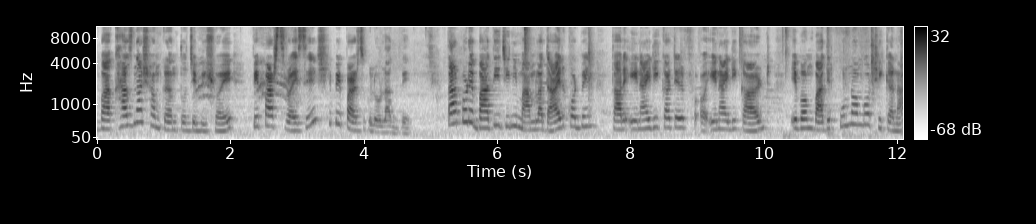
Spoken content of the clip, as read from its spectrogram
বা খাজনা সংক্রান্ত যে বিষয়ে পেপার্স রয়েছে, সে পেপার্সগুলো লাগবে। তারপরে বাদী যিনি মামলা দায়ের করবেন, তার এনআইডি কার্ডের এনআইডি কার্ড এবং বাদীর পূর্ণাঙ্গ ঠিকানা,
